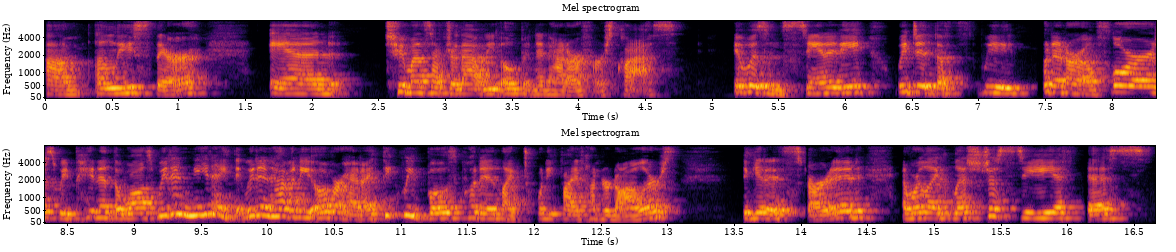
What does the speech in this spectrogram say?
um, a lease there. And two months after that, we opened and had our first class. It was insanity. We did the, we put in our own floors, we painted the walls. We didn't need anything. We didn't have any overhead. I think we both put in like $2,500 to get it started. And we're like, let's just see if this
